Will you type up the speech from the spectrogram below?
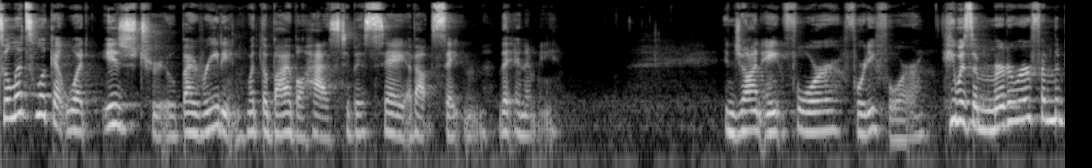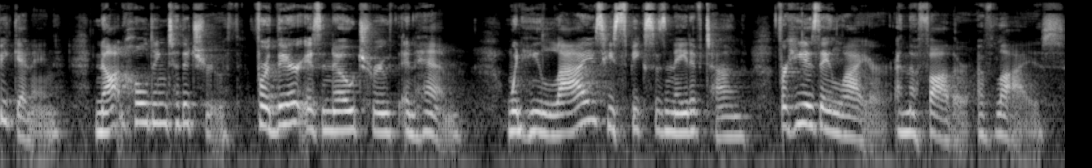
So let's look at what is true by reading what the Bible has to say about Satan, the enemy. In John 8 4 44, he was a murderer from the beginning, not holding to the truth, for there is no truth in him. When he lies, he speaks his native tongue, for he is a liar and the father of lies.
